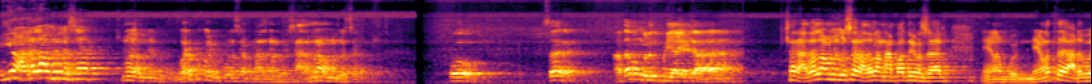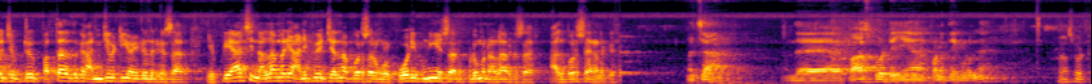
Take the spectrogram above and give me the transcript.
ஐயோ அதெல்லாம் ஒன்றும் இல்லை சார். சும்மா உரப்பு கொஞ்சம் கூட சாப்பிட்டேன் அதனால சார். அதெல்லாம் ஒன்றும் இல்லை சார். ஓ சார் அதான் உங்களுக்கு இப்படி ஆயிட்டா? சார் அதெல்லாம் ஒன்றும் இல்லை சார். அதெல்லாம் நான் பார்த்துக்கிறேன் சார். நிலம் நிலத்தை அடவு வச்சுட்டு பத்தாயிரத்துக்கு அஞ்சு வட்டியும் வாங்கிட்டு வந்திருக்கேன் சார். எப்படியாச்சும் நல்ல மாதிரி அனுப்பி வச்சேன்னா போகிற சார். உங்களுக்கு கோடி புண்ணியம் சார். குடும்பம் நல்லா இருக்கு சார். அது போகிற சார் எனக்கு. மச்சான் அந்த பாஸ்போர்ட்டையும் பணத்தையும் கொடுங்க. பாஸ்போர்ட்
